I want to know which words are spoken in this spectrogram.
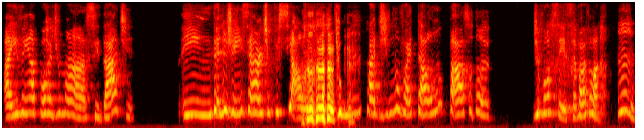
Aí vem a porra de uma cidade em inteligência artificial, que o mercadinho vai estar a um passo do- de você. Você vai falar, hum,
